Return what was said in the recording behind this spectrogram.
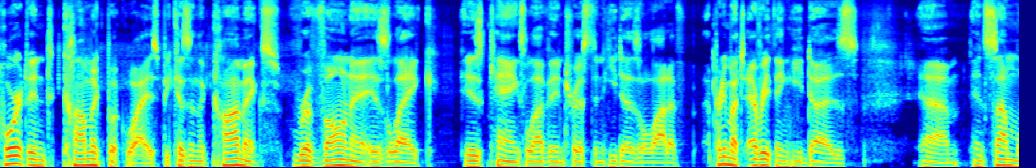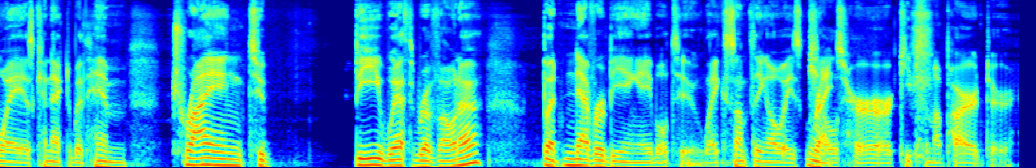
important comic book wise because in the comics, Ravonna is like is Kang's love interest, and he does a lot of pretty much everything he does um, in some way is connected with him trying to be with Ravonna, but never being able to. Like something always kills her or keeps them apart or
